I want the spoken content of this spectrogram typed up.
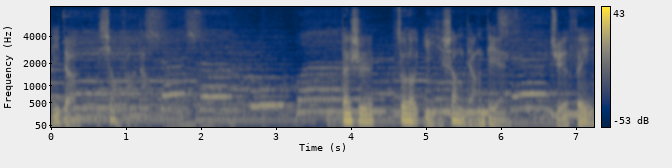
力的效法。但是。做到以上两点，绝非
